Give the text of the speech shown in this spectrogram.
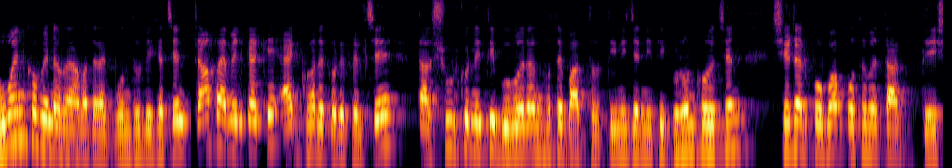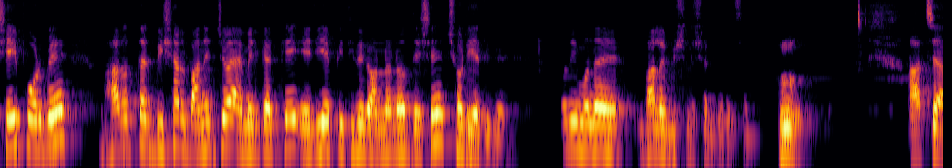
হুমায়ুন কবির নামে আমাদের এক বন্ধু লিখেছেন ট্রাম্প আমেরিকাকে এক ঘরে করে ফেলছে তার শুল্ক নীতি বুমেরাং হতে বাধ্য। তিনি যে নীতি গ্রহণ করেছেন সেটার প্রভাব প্রথমে তার দেশেই পড়বে। ভারত তার বিশাল বাণিজ্য আমেরিকাকে এড়িয়ে পৃথিবীর অন্যান্য দেশে ছড়িয়ে দিবে। উনি মনে হয় ভালো বিশ্লেষণ করেছেন। হুম। আচ্ছা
